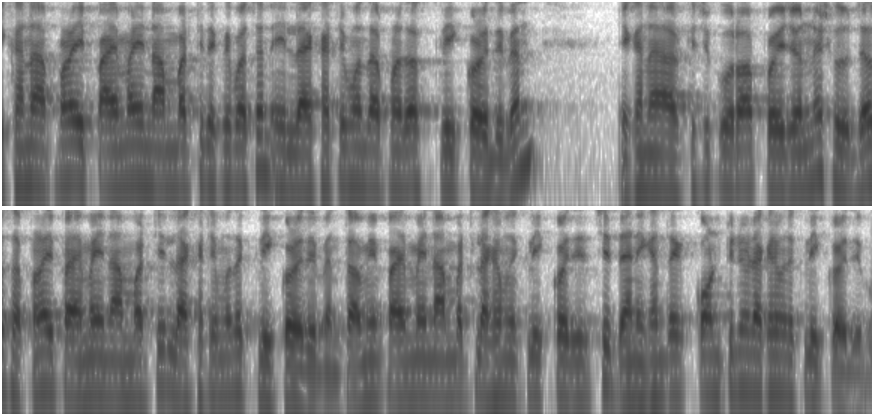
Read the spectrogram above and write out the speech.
এখানে আপনারা এই প্রাইমারি নাম্বারটি দেখতে পাচ্ছেন, এই লেখাটির মধ্যে আপনারা জাস্ট ক্লিক করে দেবেন। এখানে আর কিছু করার প্রয়োজন নেই, শুধু জাস্ট আপনারা এই প্রাইমারি নাম্বারটি লেখাটির মধ্যে ক্লিক করে দেবেন। তো আমি প্রাইমারি নাম্বারটি লেখার মধ্যে ক্লিক করে দিচ্ছি দেন এখান থেকে কন্টিনিউ লেখার মধ্যে ক্লিক করে দিব।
